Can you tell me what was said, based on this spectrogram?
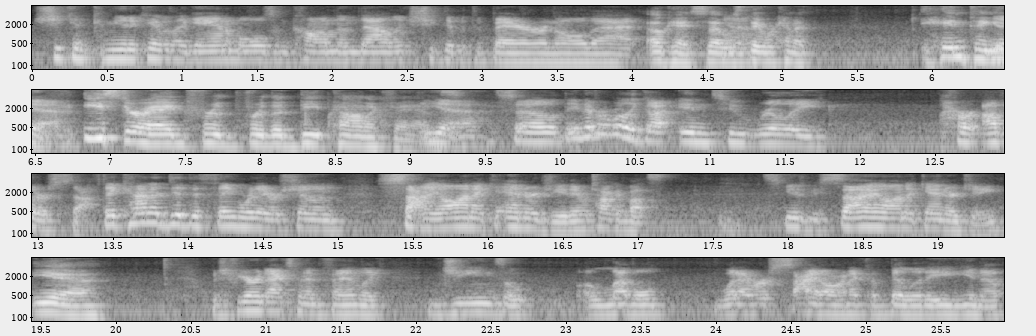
She can communicate with like animals and calm them down, like she did with the bear and all that. Okay, so that was they were kind of hinting at Yeah. Easter egg for for the deep comic fans. Yeah, so they never really got into really her other stuff. They kind of did the thing where they were showing psionic energy. They were talking about, excuse me, psionic energy. Yeah. Which, if you're an X Men fan, like Jean's a, a level whatever psionic ability. You know,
